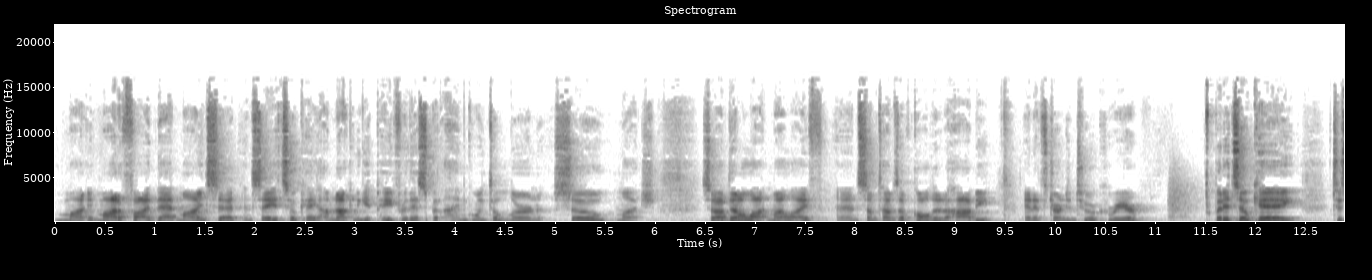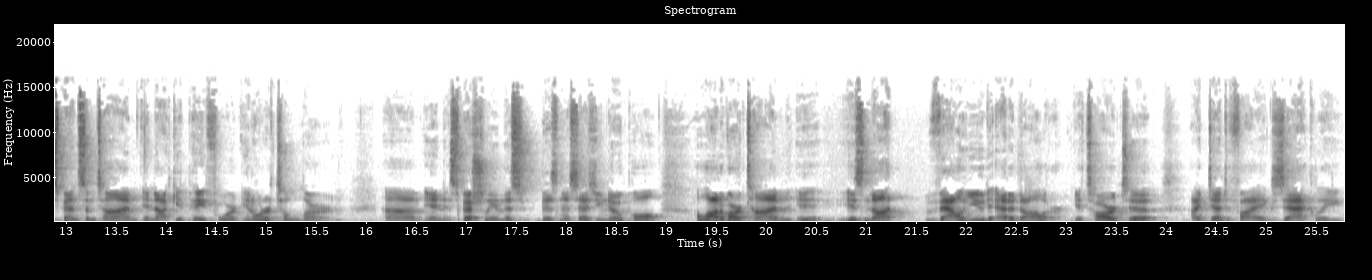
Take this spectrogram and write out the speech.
modify that mindset and say, it's okay, I'm not going to get paid for this, but I'm going to learn so much. So, I've done a lot in my life, and sometimes I've called it a hobby and it's turned into a career. But it's okay to spend some time and not get paid for it in order to learn. Um, and especially in this business, as you know, Paul, a lot of our time is not valued at a dollar. It's hard to identify exactly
